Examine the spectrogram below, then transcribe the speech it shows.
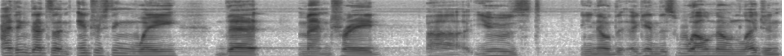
I think that's an interesting way that Matt and Trey uh, used you know, the, again, this well known legend,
